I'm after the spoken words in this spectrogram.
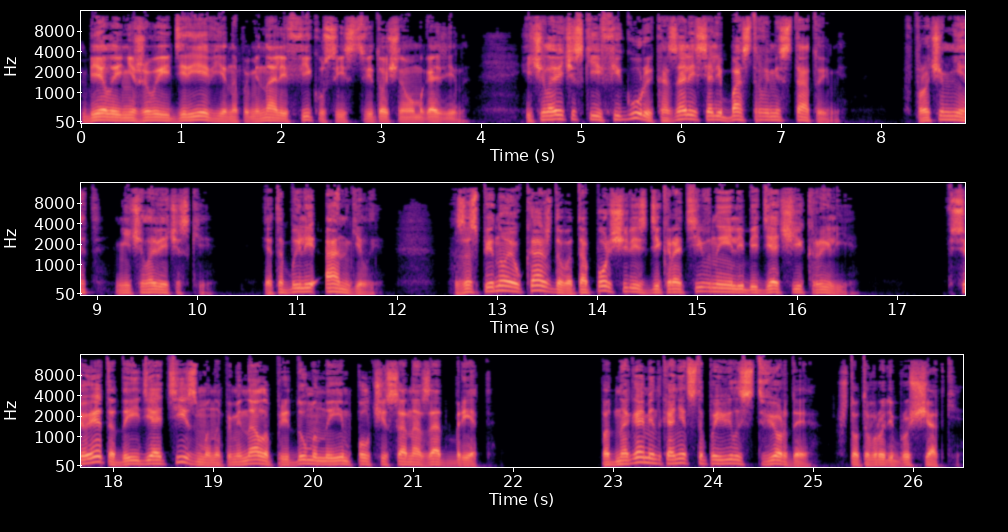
Белые неживые деревья напоминали фикусы из цветочного магазина. И человеческие фигуры казались алебастровыми статуями. Впрочем, нет, не человеческие. Это были ангелы. За спиной у каждого топорщились декоративные лебедячьи крылья. Все это до идиотизма напоминало придуманный им полчаса назад бред. Под ногами наконец-то появилось твердое, что-то вроде брусчатки.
